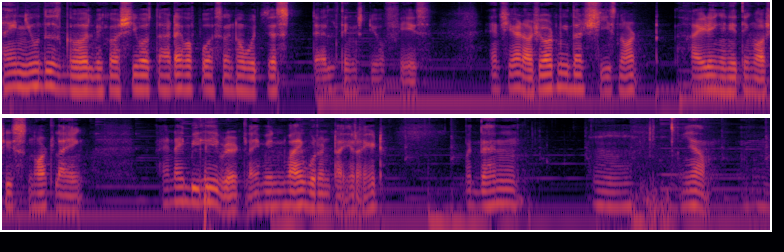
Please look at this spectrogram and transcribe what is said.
I knew this girl because she was that type of person who would just tell things to your face. And she had assured me that she's not hiding anything or she's not lying. And i believed it. I mean why wouldn't i right? But then mm, yeah. Mm,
